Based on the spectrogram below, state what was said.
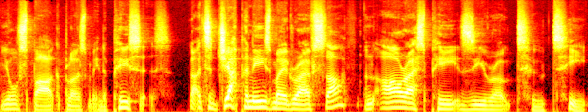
Your Spark Blows Me to Pieces. Now, it's a Japanese-made Revstar, an RSP02T.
